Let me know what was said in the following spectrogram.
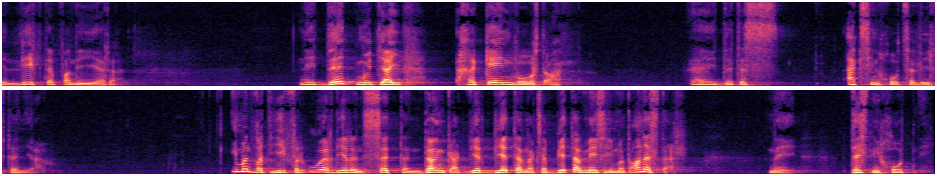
die liefde van die Here. Net dit moet jy geken word aan. Hey, dit is ek sien God se liefde in jou. Iemand wat hier veroordeel en sit en dink ek weet beter en ek's 'n beter mens as iemand anderster. Nee, dis nie God nie.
